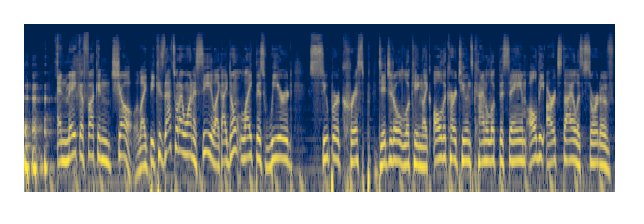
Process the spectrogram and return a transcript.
and make a fucking show. Like, because that's what I want to see. Like, I don't like this weird, super crisp, digital looking, like, all the cartoons kind of look the same. All the art style is sort of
